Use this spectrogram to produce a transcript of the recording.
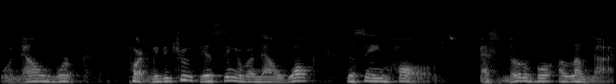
will now work. Pardon me, the truth is, Singer will now walk the same halls as notable alumni,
